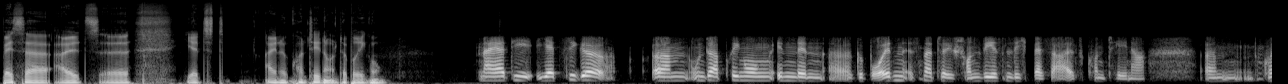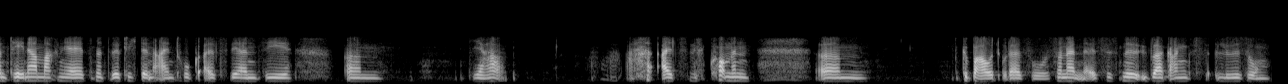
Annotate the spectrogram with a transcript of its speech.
besser als äh, jetzt eine Containerunterbringung? Naja, die jetzige ähm, Unterbringung in den äh, Gebäuden ist natürlich schon wesentlich besser als Container. Ähm, Container machen ja jetzt nicht wirklich den Eindruck, als wären sie ähm, ja als willkommen ähm, gebaut oder so, sondern es ist eine Übergangslösung.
